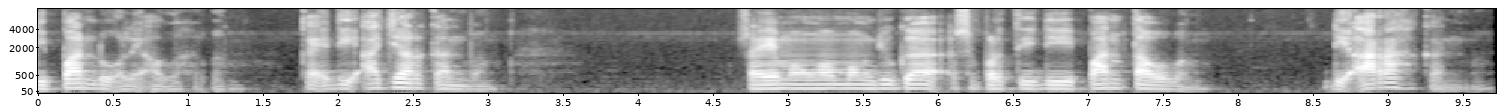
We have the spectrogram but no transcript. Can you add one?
dipandu oleh Allah, Bang. Kayak diajarkan, Bang. Saya mau ngomong juga seperti dipantau, Bang. Diarahkan, Bang.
